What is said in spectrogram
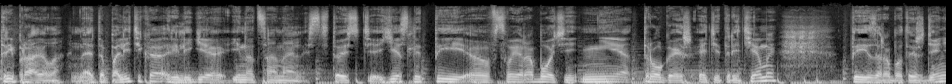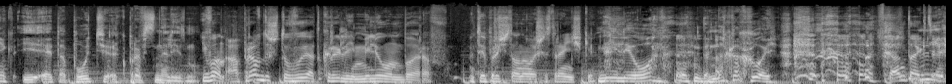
три правила. Это политика, религия и национальность. То есть, если ты э, в своей работе не трогаешь эти три темы, ты заработаешь денег, и это путь к профессионализму. Иван, а правда, что вы открыли миллион баров? Я прочитал на вашей страничке. Миллион? На какой? Вконтакте.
